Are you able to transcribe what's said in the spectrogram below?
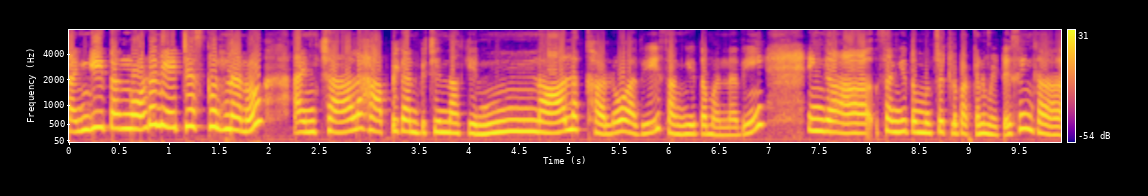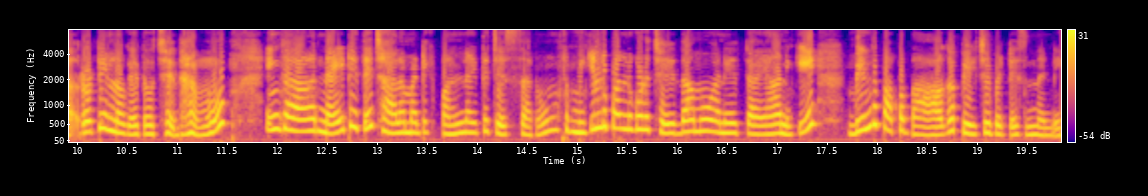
సంగీతం కూడా నేర్చేసుకుంటున్నాను అండ్ చాలా హ్యాపీగా అనిపించింది. నాకు ఎన్నాళ్ళ కలో అది సంగీతం అన్నది. ఇంకా సంగీతం ముచ్చట్లు పక్కన పెట్టేసి ఇంకా రొటీన్లోకి అయితే వచ్చేద్దాము. ఇంకా నైట్ అయితే చాలా మటుకి పనులు అయితే చేస్తాను. ఇంకా మిగిలిన పనులు కూడా చేద్దాము అనే టయానికి బిందు పాప బాగా పేచే పెట్టేసిందండి.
